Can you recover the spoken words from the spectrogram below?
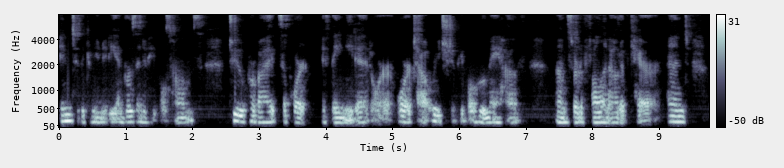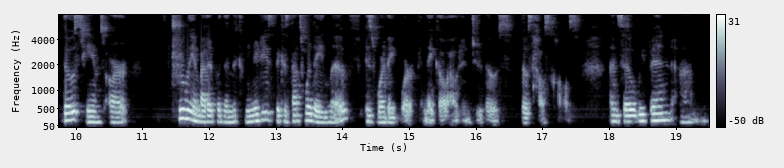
into the community and goes into people's homes to provide support if they need it or, or to outreach to people who may have um, sort of fallen out of care. And those teams are truly embedded within the communities because that's where they live is where they work and they go out and do those those house calls and so we've been um,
